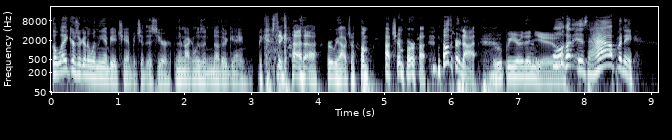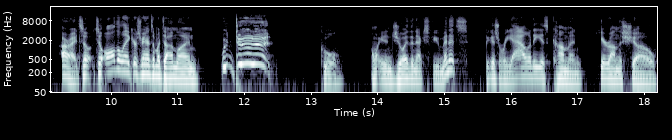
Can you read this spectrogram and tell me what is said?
the Lakers are going to win the NBA championship this year, and they're not going to lose another game because they got uh, Hachim- Hachimura. No, they're not. Hoopier than you. What is happening? All right, so to all the Lakers fans on my timeline, we did it. Cool. I want you to enjoy the next few minutes because reality is coming here on the show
